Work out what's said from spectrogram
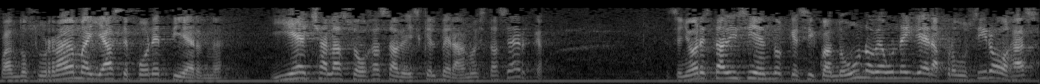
cuando su rama ya se pone tierna y echa las hojas, sabéis que el verano está cerca. El Señor está diciendo que si cuando uno ve una higuera producir hojas,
